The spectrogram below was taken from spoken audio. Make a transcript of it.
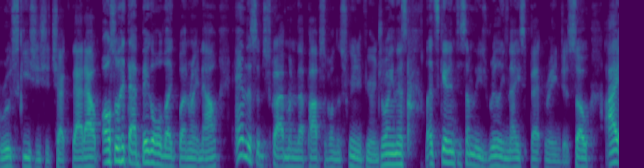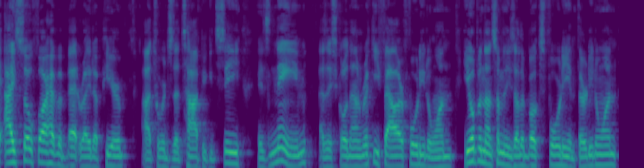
Rooskies. You should check that out. Also, hit that big old like button right now and the subscribe button that pops up on the screen if you're enjoying this. Let's get into some of these really nice bet ranges. So, I, I so far have a bet right up here uh, towards the top. You can see his name as I scroll down Rickie Fowler, 40 to 1. He opened on some of these other books, 40 and 30 to 1.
